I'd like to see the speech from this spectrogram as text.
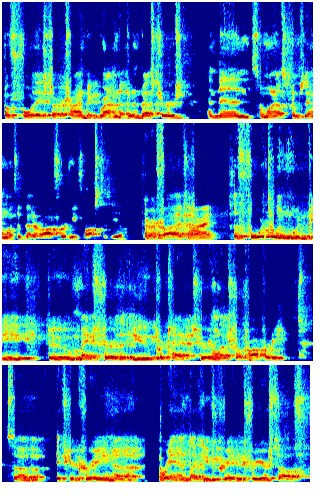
before they start trying to ground up investors. And then someone else comes in with a better offer and you've lost the deal. There are five. All right. The fourth one would be to make sure that you protect your intellectual property. So if you're creating a brand like you've created for yourself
